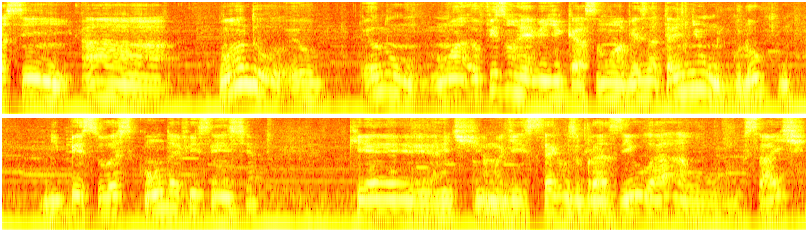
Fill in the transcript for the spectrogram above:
assim, a, quando eu eu não uma- eu fiz uma reivindicação uma vez até em um grupo de pessoas com deficiência que é, a gente chama de Cegos Brasil lá o site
